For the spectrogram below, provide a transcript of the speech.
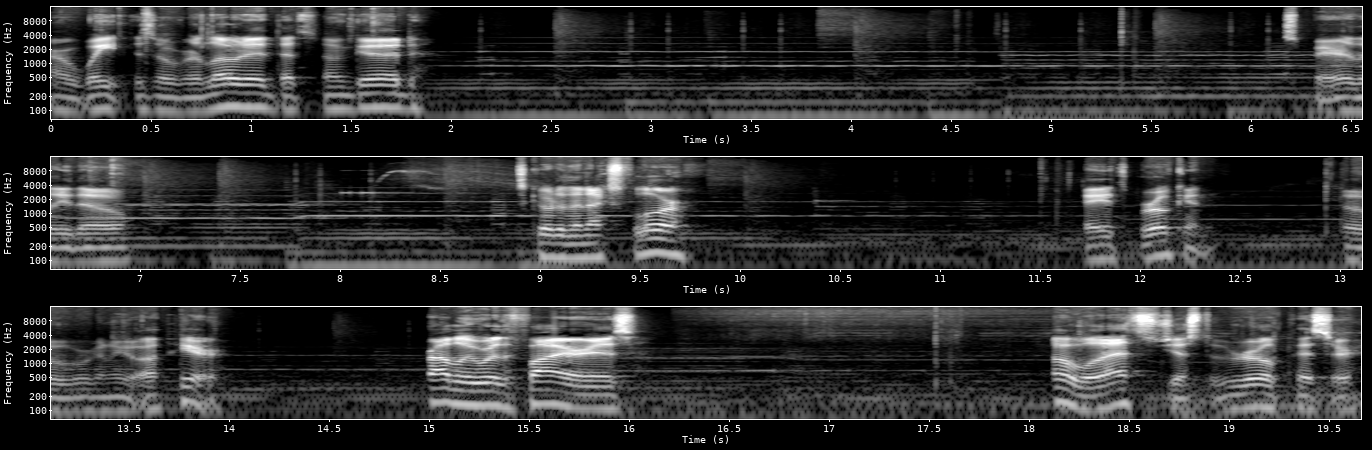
Our weight is overloaded. That's no good. Just barely, though. Let's go to the next floor. Okay, it's broken. So we're going to go up here. Probably where the fire is. Oh, well, that's just a real pisser.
